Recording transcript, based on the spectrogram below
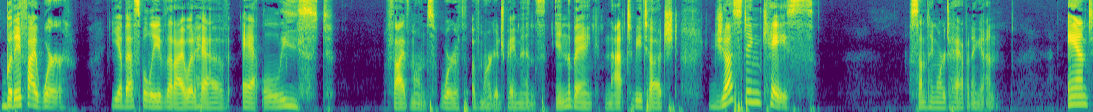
But if I were, you best believe that I would have at least five months worth of mortgage payments in the bank, not to be touched, just in case something were to happen again. And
